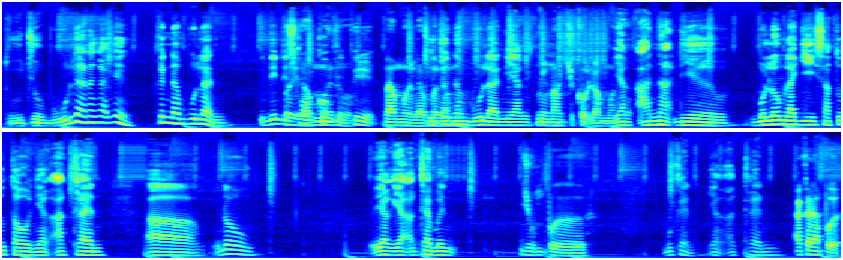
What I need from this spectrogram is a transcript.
7 bulan agaknya. Ke 6 bulan. Ini dia Oi, semua COVID tu. period. Lama, lama, 7 lama. 6 bulan yang memang cukup lama. yang anak dia belum lagi satu tahun yang akan uh, you know yang yang akan men, Jumpa bukan yang akan akan apa?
